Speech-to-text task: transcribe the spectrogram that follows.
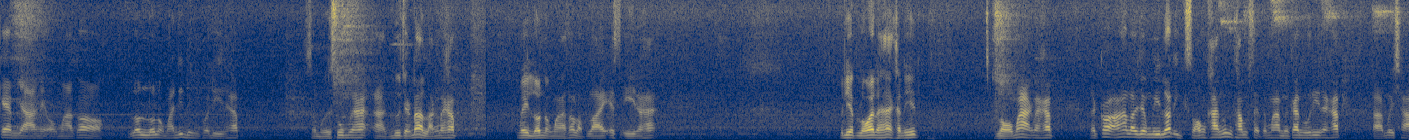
แก้มยางเนี่ยออกมาก็ล้นล้นออกมานิดนึงพอดีนะครับ เสมอซุ้มนะฮะดูจากด้านหลังนะครับ ไม่ล้นออกมาสำหรับลาย SE นะฮะเรียบร้อยนะฮะคันนี้หล่อมากนะครับ แล้วก็เรายังมีรถอีก 2 คันเพิ่งทำเสร็จออกมาเหมือนกันพอดีนะครับเมื่อเช้า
